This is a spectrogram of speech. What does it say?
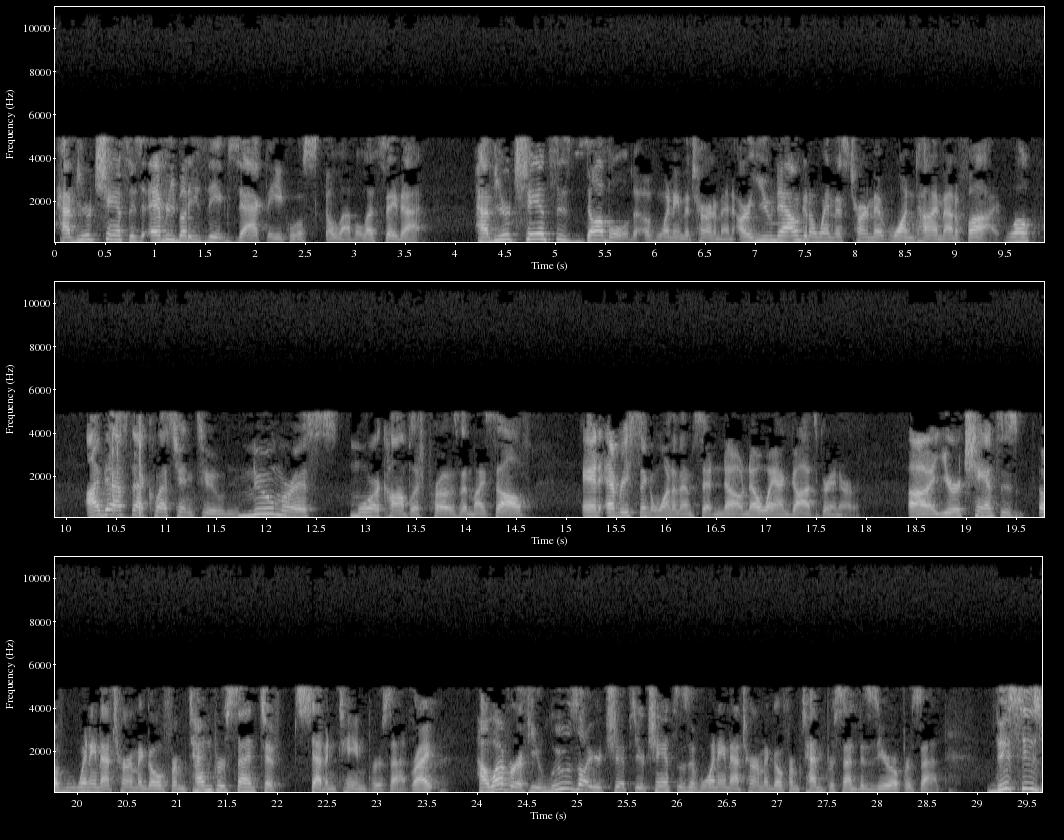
Have your chances, everybody's the exact equal skill level. Let's say that. have your chances doubled of winning the tournament? Are you now going to win this tournament one time out of five? Well, I've asked that question to numerous more accomplished pros than myself, and every single one of them said, no, no way on God's green earth. Uh, your chances of winning that tournament go from 10% to 17%, right? However, if you lose all your chips, your chances of winning that tournament go from 10% to 0%. This is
